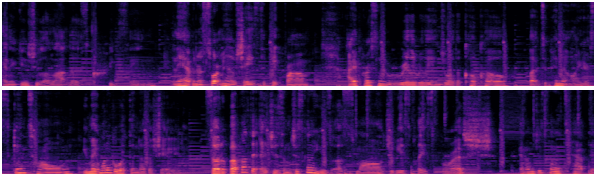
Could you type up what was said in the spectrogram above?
and it gives you a lot less creasing. And they have an assortment of shades to pick from. I personally really, really enjoy the cocoa, but depending on your skin tone, you may want to go with another shade. So to buff out the edges, I'm just gonna use a small Juvia's Place brush and I'm just gonna tap the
